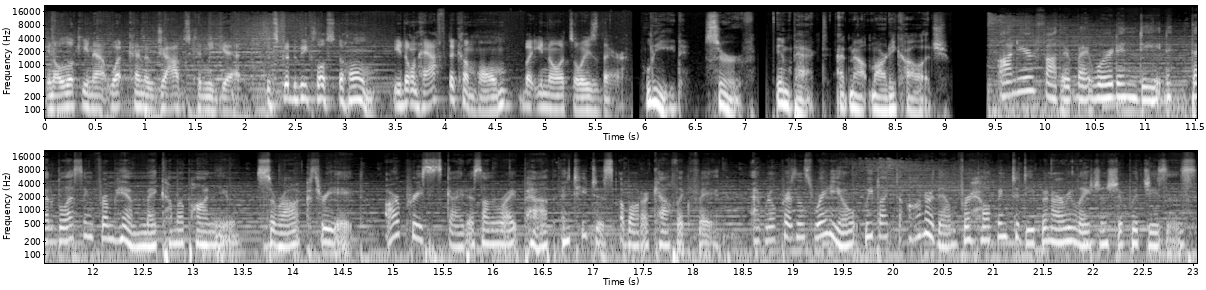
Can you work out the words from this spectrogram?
you know, looking at what kind of jobs can you get. It's good to be close to home. You don't have to come home, but you know it's always there. Lead, serve, impact at Mount Marty College. Honor your father by word and deed, that a blessing from him may come upon you. Sirach 3.8. Our priests guide us on the right path and teach us about our Catholic faith. At Real Presence Radio, we'd like to honor them for helping to deepen our relationship with Jesus.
